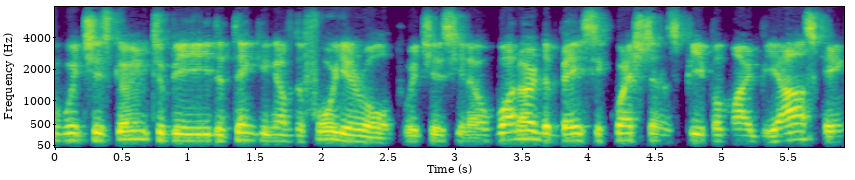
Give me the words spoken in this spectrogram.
which is going to be the thinking of the four-year-old, which is you know what are the basic questions people might be asking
